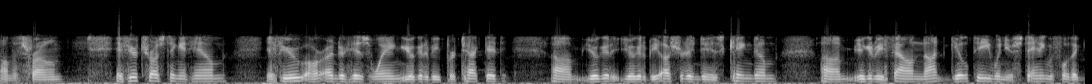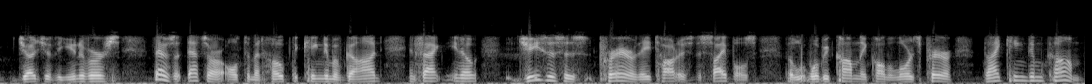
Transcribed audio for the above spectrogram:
on the throne. If you're trusting in Him, if you are under His wing, you're going to be protected. Um, you're going to you're going to be ushered into His kingdom. Um, you're going to be found not guilty when you're standing before the Judge of the universe. That's that's our ultimate hope, the kingdom of God. In fact, you know, Jesus' prayer they taught his disciples, what we commonly call the Lord's prayer, "Thy kingdom come."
